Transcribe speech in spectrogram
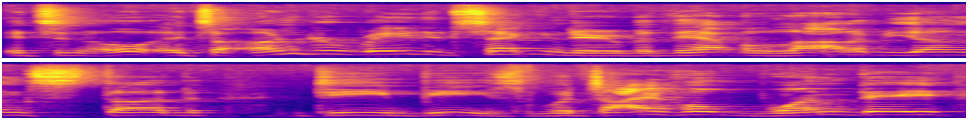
It's an it's an underrated secondary, but they have a lot of young stud DBs, which I hope one day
